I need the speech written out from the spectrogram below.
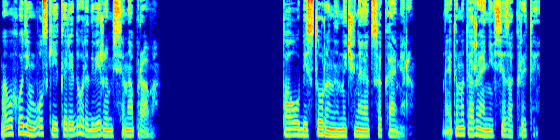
Мы выходим в узкие коридоры и движемся направо. По обе стороны начинаются камеры. На этом этаже они все закрытые.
